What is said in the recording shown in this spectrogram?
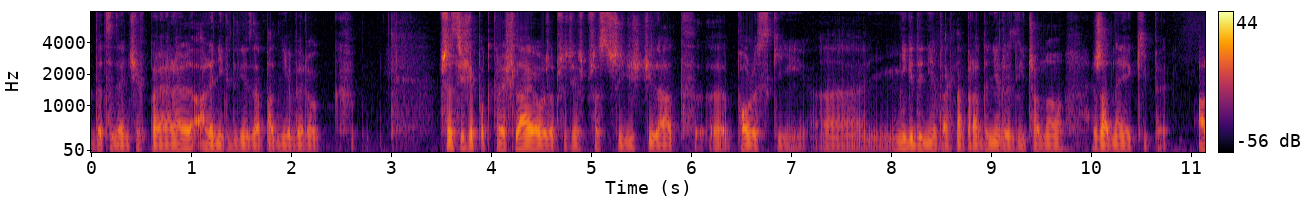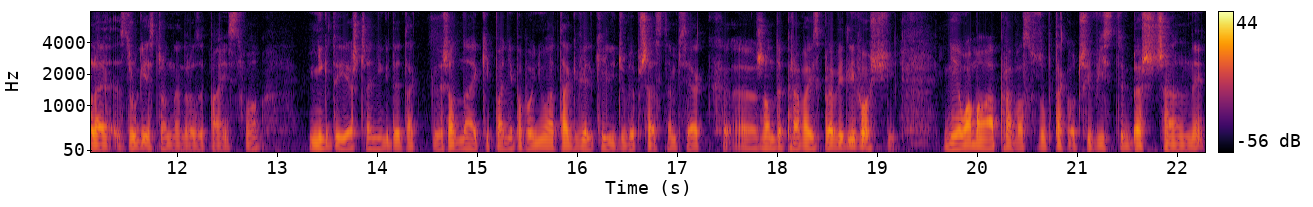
decydenci w PRL, ale nigdy nie zapadnie wyrok. Wszyscy się podkreślają, że przecież przez 30 lat e, Polski nigdy nie tak naprawdę nie rozliczono żadnej ekipy. Ale z drugiej strony, drodzy Państwo, nigdy jeszcze nigdy tak żadna ekipa nie popełniła tak wielkiej liczby przestępstw jak e, rządy Prawa i Sprawiedliwości. Nie łamała prawa w sposób tak oczywisty, bezczelny,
